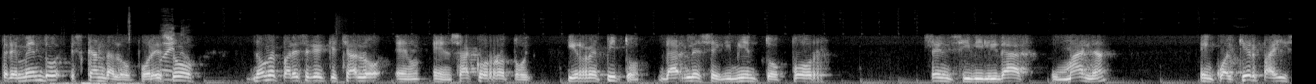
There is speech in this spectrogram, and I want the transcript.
tremendo escándalo. Por eso no me parece que hay que echarlo en, en saco roto. Y repito, darle seguimiento por sensibilidad humana en cualquier país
